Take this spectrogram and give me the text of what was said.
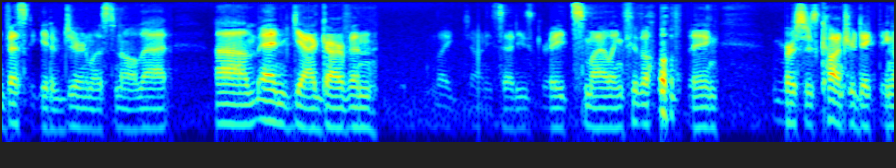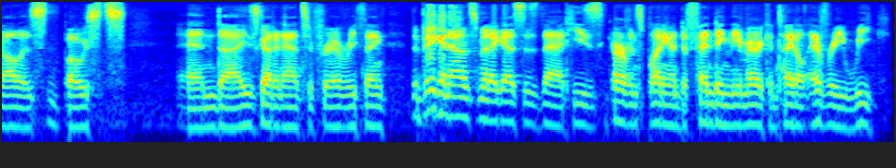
investigative journalist and all that. Um, and yeah, Garvin, like Johnny said, he's great, smiling through the whole thing. Mercer's contradicting all his boasts, and uh, he's got an answer for everything. The big announcement, I guess, is that he's Garvin's planning on defending the American title every week.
